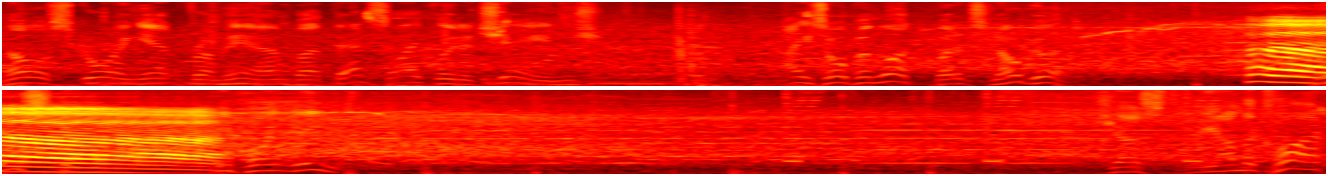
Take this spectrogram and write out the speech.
No scoring yet from him, but that's likely to change. Nice open look, but it's no good. Ah. Just three on the clock.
